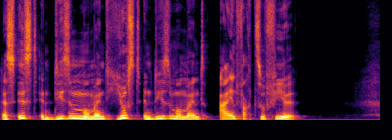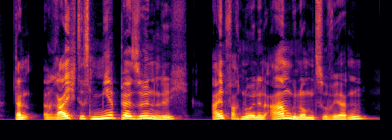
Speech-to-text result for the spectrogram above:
das ist in diesem Moment, just in diesem Moment, einfach zu viel. Dann reicht es mir persönlich, einfach nur in den Arm genommen zu werden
